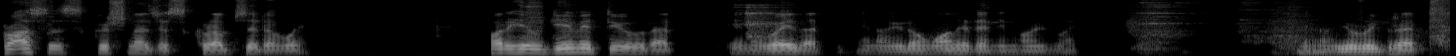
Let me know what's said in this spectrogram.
process, Krishna just scrubs it away. Or he'll give it to you that in a way that, you know, you don't want it anymore. You're like, you know, you regret.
